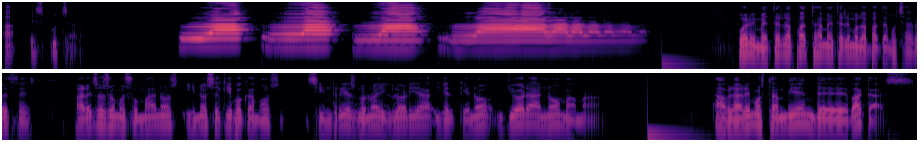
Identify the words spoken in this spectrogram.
a escuchar. Bueno, y meter la pata, meteremos la pata muchas veces. Para eso somos humanos y nos equivocamos. Sin riesgo no hay gloria y el que no llora no mama. Hablaremos también de vacas.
